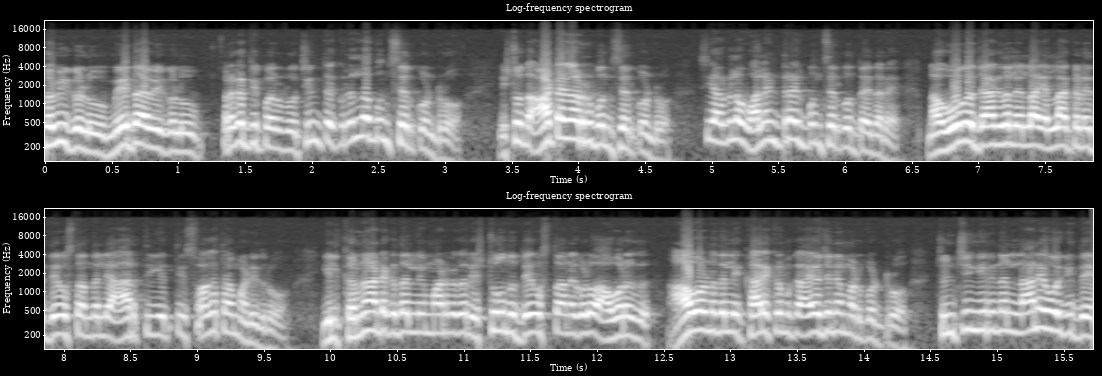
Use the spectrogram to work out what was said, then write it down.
ಕವಿಗಳು ಮೇಧಾವಿಗಳು ಪ್ರಗತಿಪರರು ಚಿಂತಕರು ಎಲ್ಲ ಬಂದು ಸೇರ್ಕೊಂಡ್ರು. ಎಷ್ಟೊಂದು ಆಟಗಾರರು ಬಂದು ಸೇರ್ಕೊಂಡ್ರು. ಸಿ ಅವರೆಲ್ಲ ವಾಲಂಟಿಯರ್ ಬಂದು ಸೇರ್ಕೊತಾ ಇದ್ದಾರೆ. ನಾವು ಹೋಗೋ ಜಾಗದಲ್ಲೆಲ್ಲ ಎಲ್ಲ ಕಡೆ ದೇವಸ್ಥಾನದಲ್ಲಿ ಆರತಿ ಎತ್ತಿ ಸ್ವಾಗತ ಮಾಡಿದ್ರು. ಇಲ್ಲಿ ಕರ್ನಾಟಕದಲ್ಲಿ ಮಾಡಬೇಕಾದ್ರೆ ಎಷ್ಟೊಂದು ದೇವಸ್ಥಾನಗಳು ಅವರ ಆವರಣದಲ್ಲಿ ಕಾರ್ಯಕ್ರಮಕ್ಕೆ ಆಯೋಜನೆ ಮಾಡಿಕೊಟ್ರು. ಚುಂಚಿಂಗಿರಿನಲ್ಲಿ ನಾನೇ ಹೋಗಿದ್ದೆ,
